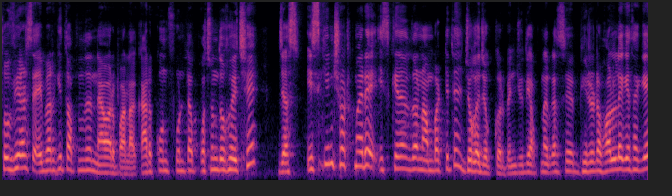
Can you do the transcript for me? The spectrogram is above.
তো ভিয়ার্স এবার কিন্তু আপনাদের নেওয়ার পালা। কার কোন ফোনটা পছন্দ হয়েছে জাস্ট স্ক্রিনশট মেরে স্ক্রিনে দেওয়া নাম্বারটিতে যোগাযোগ করবেন। যদি আপনার কাছে ভিডিওটা ভালো লেগে থাকে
